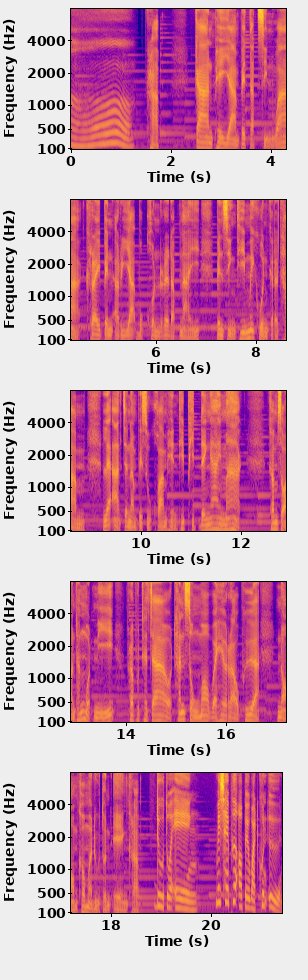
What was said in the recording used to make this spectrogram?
อ๋อครับ การพยายามไปตัดสินว่า ใครเป็นอริยะบุคคลระดับไหน เป็นสิ่งที่ไม่ควรกระทำและอาจจะนำไปสู่ความเห็นที่ผิดได้ง่ายมาก คำสอนทั้งหมดนี้ พระพุทธเจ้าท่านทรงมอบไว้ให้เราเพื่อน้อมเข้ามาดูตนเองครับ ดูตัวเอง ไม่ใช่เพื่อเอาไปวัดคนอื่น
